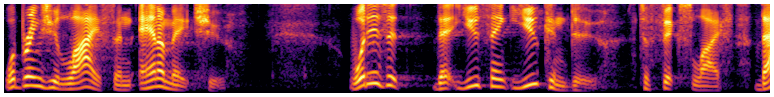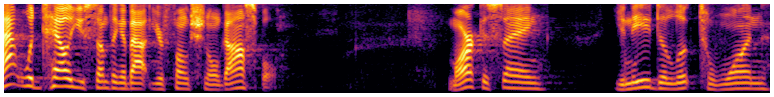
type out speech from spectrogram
What brings you life and animates you? What is it that you think you can do to fix life? That would tell you something about your functional gospel. Mark is saying you need to look to one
